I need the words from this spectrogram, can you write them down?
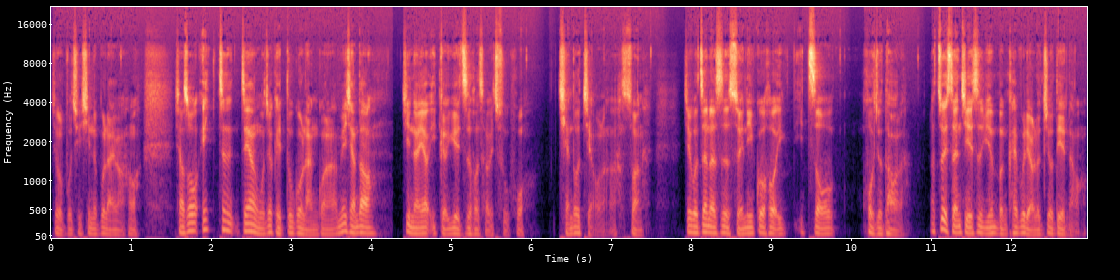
就不去新的不来嘛哈。想说哎这这样我就可以度过难关了，没想到竟然要一个月之后才会出货，钱都缴了啊，算了。结果真的是水逆过后一一周货就到了。那最神奇的是，原本开不了的旧电脑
